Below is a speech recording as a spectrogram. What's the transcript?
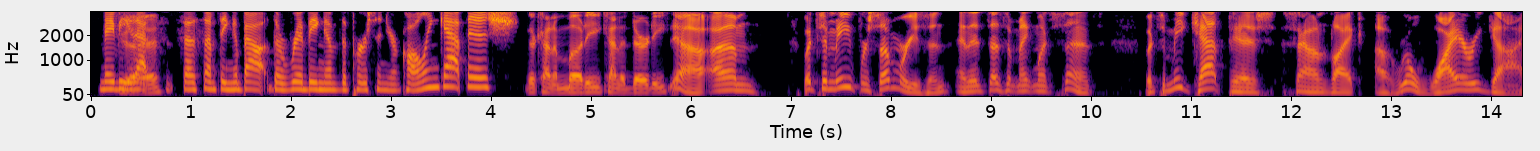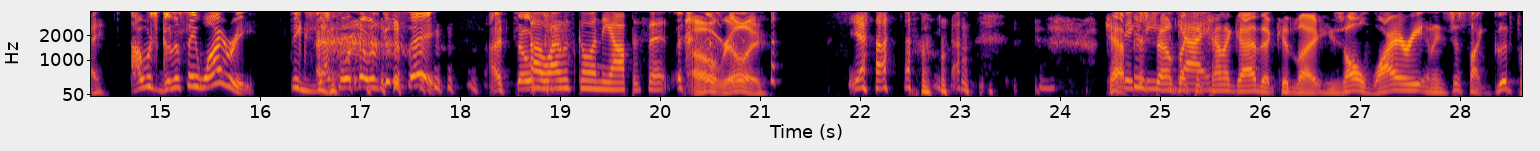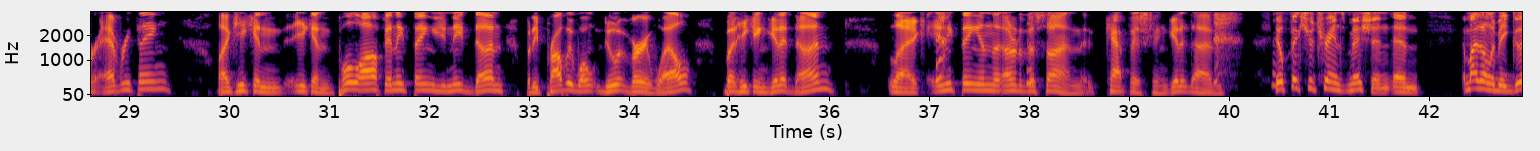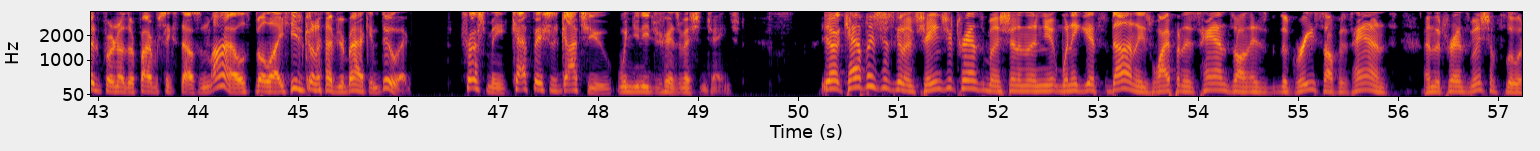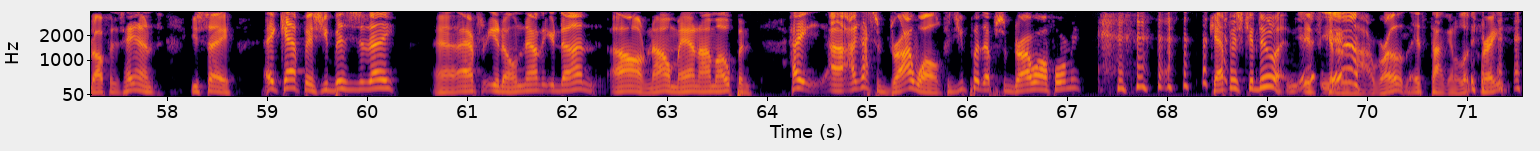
Maybe Okay. that says something about the ribbing of the person you're calling catfish. They're kind of muddy, kind of dirty. Yeah. Um, but to me, for some reason, and it doesn't make much sense, but to me, catfish sounds like a real wiry guy. I was gonna say wiry. The exact word I was gonna say. I don't. Oh, I was going the opposite. oh, really? Yeah. Catfish sounds like guy. the kind of guy that could like he's all wiry and he's just like good for everything. Like he can he can pull off anything you need done, but he probably won't do it very well, but he can get it done. Like anything in the under the sun, catfish can get it done. He'll fix your transmission, and it might only be good for another five or six thousand miles, but like he's gonna have your back and do it. Trust me, catfish has got you when you need your transmission changed. Yeah, catfish is going to change your transmission, and then you, when he gets done, he's wiping his hands on his the grease off his hands and the transmission fluid off his hands. You say, "Hey, catfish, you busy today?" Uh, after you know, now that you're done, oh no, man, I'm open. Hey, uh, I got some drywall. Could you put up some drywall for me? Catfish can do it. Yeah, it's gonna yeah. not grow. It's not gonna look great.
